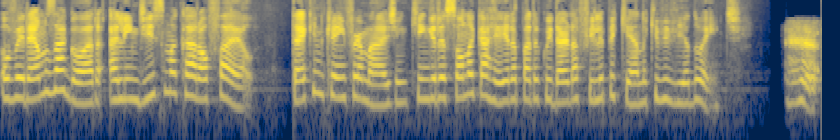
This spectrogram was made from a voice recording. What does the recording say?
Ouviremos agora a lindíssima Carol Faela, técnica em enfermagem, que ingressou na carreira para cuidar da filha pequena que vivia doente.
